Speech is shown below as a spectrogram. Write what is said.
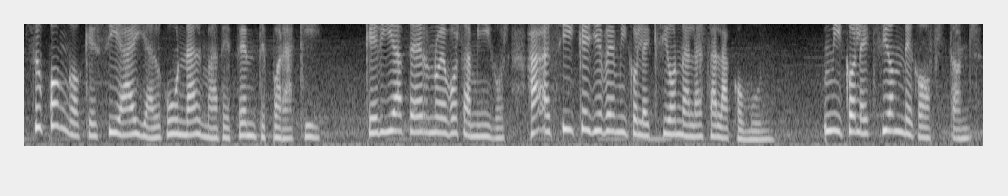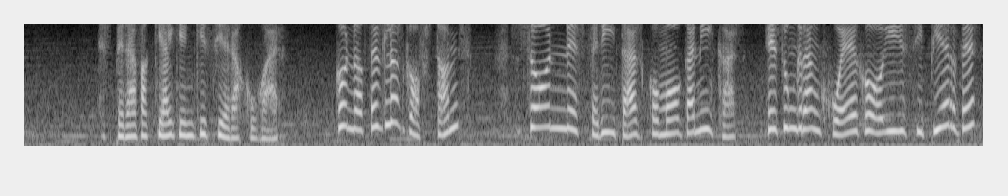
Supongo que sí hay algún alma decente por aquí. Quería hacer nuevos amigos, así que llevé mi colección a la sala común. Mi colección de gobstones. Esperaba que alguien quisiera jugar. ¿Conoces los gobstones? Son esferitas como canicas. Es un gran juego y si pierdes,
